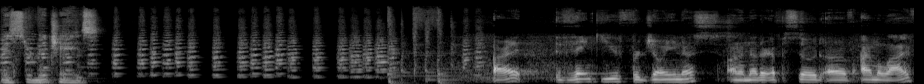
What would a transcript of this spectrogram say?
Mr. Mitch Hayes. All right. Thank you for joining us on another episode of I'm Alive.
